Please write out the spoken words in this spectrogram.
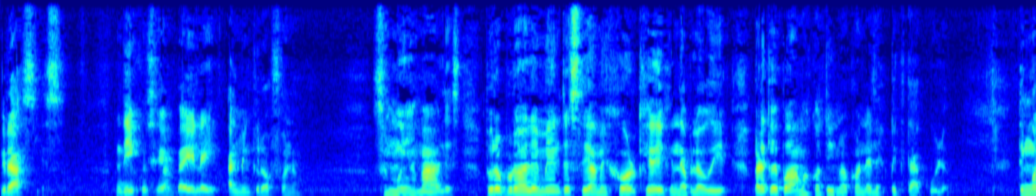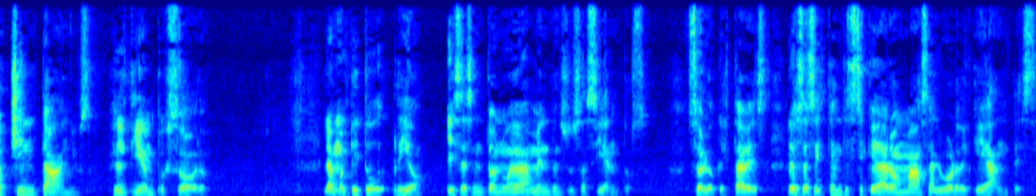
gracias, dijo el señor Bailey al micrófono. Son muy amables, pero probablemente sea mejor que dejen de aplaudir para que podamos continuar con el espectáculo. Tengo ochenta años, el tiempo es oro. La multitud rió y se sentó nuevamente en sus asientos, solo que esta vez los asistentes se quedaron más al borde que antes.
